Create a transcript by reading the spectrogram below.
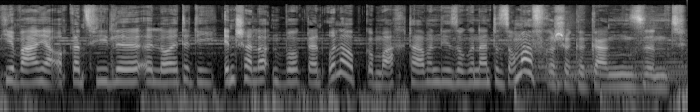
Hier waren ja auch ganz viele äh, Leute, die in Charlottenburg dann Urlaub gemacht haben, die sogenannte Sommerfrische gegangen sind.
